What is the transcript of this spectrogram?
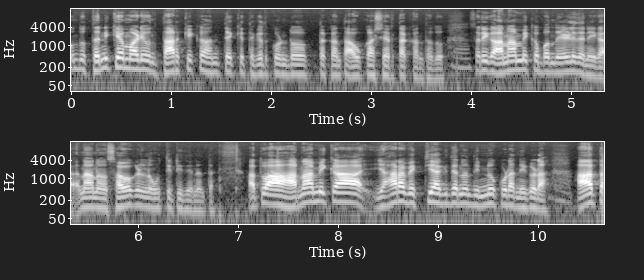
ಒಂದು ತನಿಖೆ ಮಾಡಿ ಒಂದು ತಾರ್ಕಿಕ ಅಂತ್ಯಕ್ಕೆ ತೆಗೆದುಕೊಂಡು ಹೋಗ್ತಕ್ಕಂಥ ಅವಕಾಶ ಇರ್ತಕ್ಕಂಥದ್ದು. ಸರ್ ಈಗ ಅನಾಮಿಕ ಬಂದು ಹೇಳಿದ್ದೇನೆ ಈಗ ನಾನು ಶವಗಳನ್ನ ಉತ್ತಿಟ್ಟಿದ್ದೇನೆ ಅಂತ. ಅಥವಾ ಆ ಅನಾಮಿಕ ಯಾರ ವ್ಯಕ್ತಿಯಾಗಿದೆ ಅನ್ನೋದು ಇನ್ನೂ ಕೂಡ ನಿಗೂಢ. ಆತ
